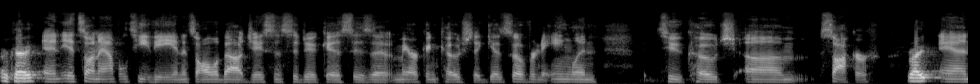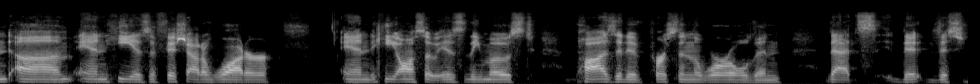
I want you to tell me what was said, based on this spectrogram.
Okay. and it's on Apple TV, and it's all about Jason Sudeikis is an American coach that gets over to England to coach um, soccer Right. and um, and he is a fish out of water, and he also is the most positive person in the world, and that's that this.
